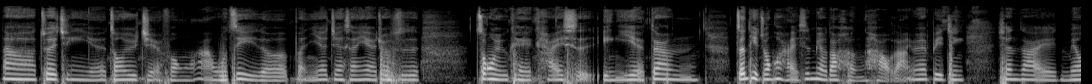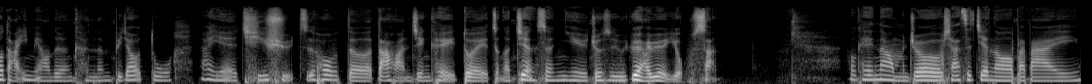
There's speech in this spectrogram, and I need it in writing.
那最近也终于解封了，我自己的本业健身业就是终于可以开始营业，但整体状况还是没有到很好啦，因为毕竟现在没有打疫苗的人可能比较多。那也期许之后的大环境可以对整个健身业就是越来越友善。OK，那我们就下次见喽，拜拜。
